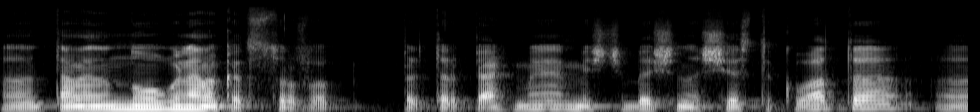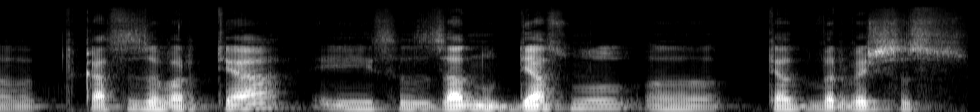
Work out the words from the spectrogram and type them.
там е много голяма катастрофа претърпяхме. Мисля, че беше на 6-та колата. Така се завъртя и с задно дясно тя вървеше с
